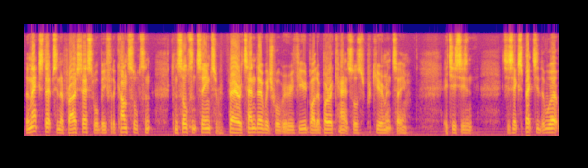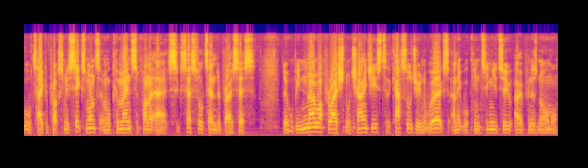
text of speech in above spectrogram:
The next steps in the process will be for the consultant consultant team to prepare a tender which will be reviewed by the Borough Council's procurement team. It is in, it is expected the work will take approximately six months and will commence upon a, a successful tender process. There will be no operational changes to the castle during the works and it will continue to open as normal.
